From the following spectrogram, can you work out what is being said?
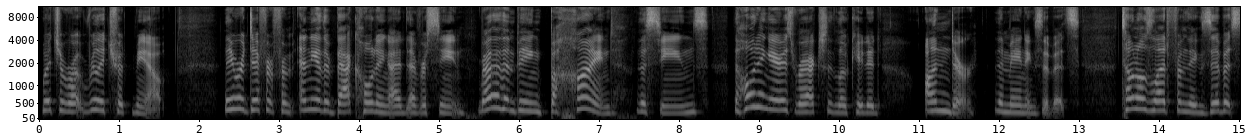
which really tripped me out. They were different from any other back holding I'd ever seen. Rather than being behind the scenes, the holding areas were actually located under the main exhibits. Tunnels led from the exhibits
